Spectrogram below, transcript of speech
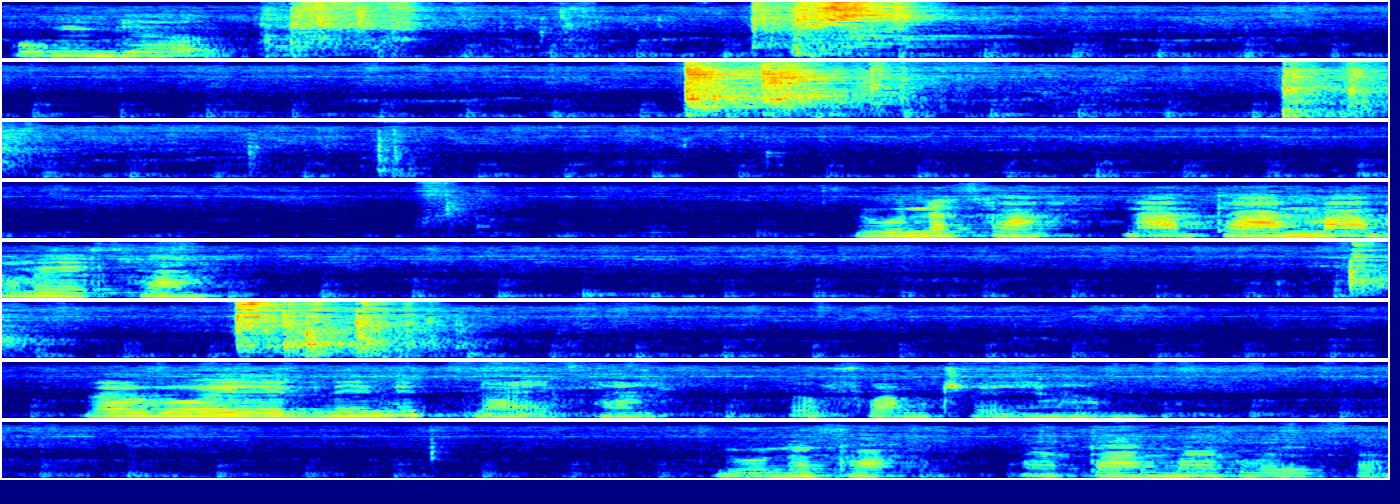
ปรุงเยอะ ดูนะคะ น่าทานมากเลยค่ะ เราโรยนิดนิดหน่อยค่ะเพื่อความสวยงาม ดูนะคะ น่าทานมากเลยค่ะ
